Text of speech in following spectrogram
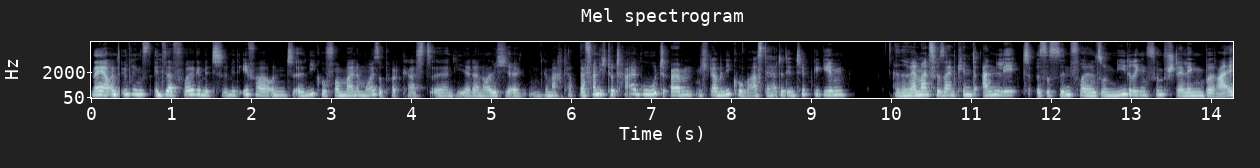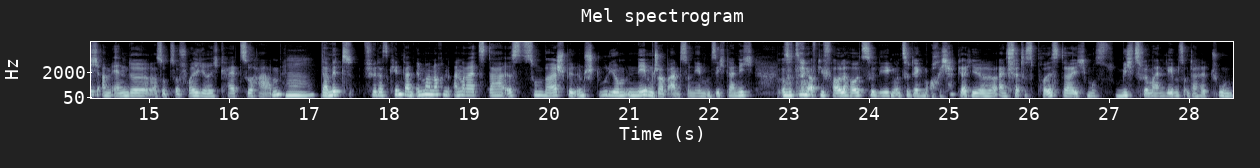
Naja, und übrigens in dieser Folge mit, mit Eva und äh, Nico vom Meine Mäuse Podcast, äh, die ihr da neulich äh, gemacht habt, da fand ich total gut. Ähm, ich glaube, Nico war es, der hatte den Tipp gegeben, also wenn man für sein Kind anlegt, ist es sinnvoll, so einen niedrigen fünfstelligen Bereich am Ende, also zur Volljährigkeit zu haben, mhm. damit für das Kind dann immer noch ein Anreiz da ist, zum Beispiel im Studium einen Nebenjob anzunehmen und sich da nicht sozusagen auf die faule Haut zu legen und zu denken, ach, ich habe ja hier ein fettes Polster, ich muss nichts für meinen Lebensunterhalt tun.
